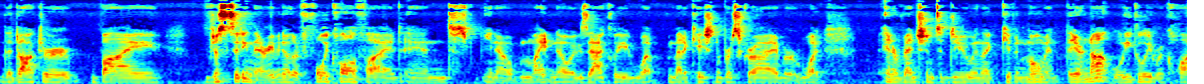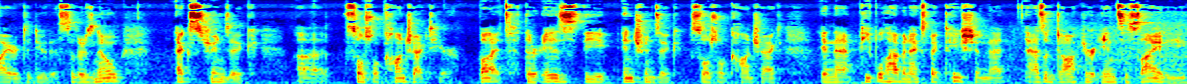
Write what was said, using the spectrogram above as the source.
the doctor by just sitting there, even though they're fully qualified and, you know, might know exactly what medication to prescribe or what intervention to do in a given moment, they are not legally required to do this. So there's no extrinsic uh, social contract here, but there is the intrinsic social contract in that people have an expectation that as a doctor in society,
